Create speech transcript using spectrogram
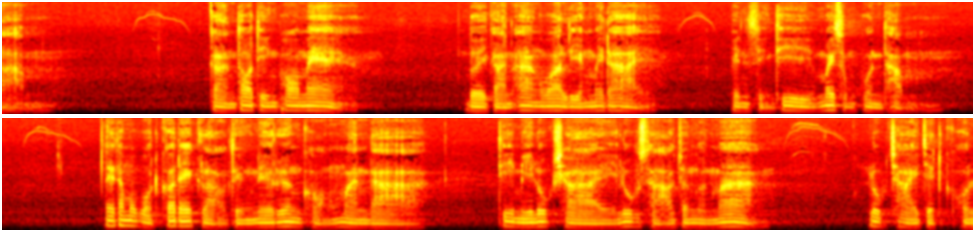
ตาม การทอดทิ้งพ่อแม่ โดยการอ้างว่าเลี้ยงไม่ได้ เป็นสิ่งที่ไม่สมควรทำ ในธรรมบทก็ได้กล่าวถึงในเรื่องของมารดา ที่มีลูกชาย ลูกสาวจำนวนมาก ลูกชายเจ็ดคน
